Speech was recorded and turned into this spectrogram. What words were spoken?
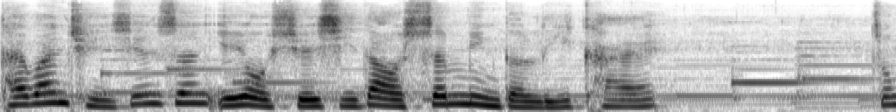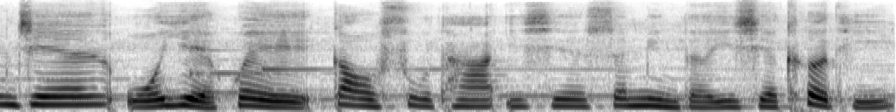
台湾犬先生也有学习到生命的离开，中间我也会告诉他一些生命的一些课题。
